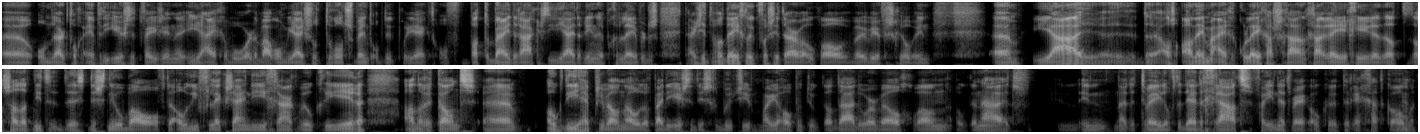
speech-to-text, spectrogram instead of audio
Uh, om daar toch even die eerste twee zinnen in je eigen woorden, waarom jij zo trots bent op dit project. Of wat de bijdrage is die jij erin hebt geleverd. Dus daar zit wel degelijk, van zit daar ook wel weer verschil in. Um, ja, de, als alleen maar eigen collega's gaan, gaan reageren, dat, dan zal dat niet de, de sneeuwbal of de olievlek zijn die je graag wil creëren. Andere kant, uh, ook die heb je wel nodig bij die eerste distributie. Maar je hoopt natuurlijk dat daardoor wel gewoon ook daarna het in, nou, de tweede of de derde graad van je netwerk ook terecht gaat komen.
